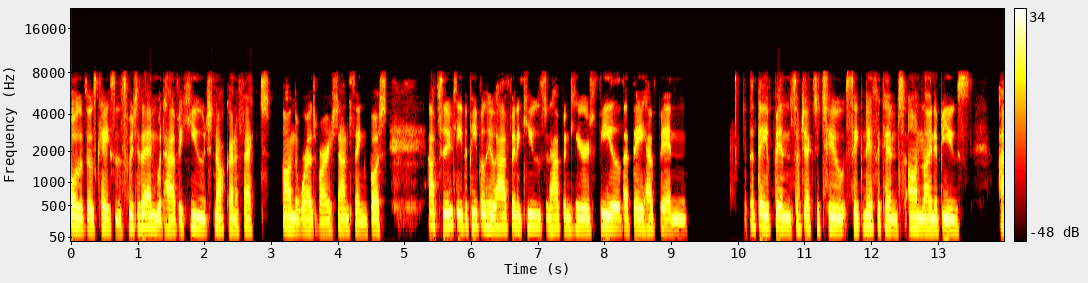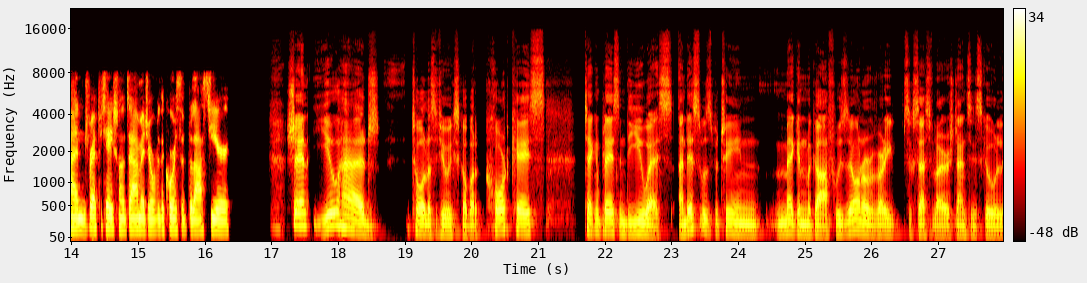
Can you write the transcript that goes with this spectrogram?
all of those cases which then would have a huge knock-on effect on the world of Irish dancing. But absolutely the people who have been accused and have been cleared feel that they have been that they've been subjected to significant online abuse and reputational damage over the course of the last year Shane, you had told us a few weeks ago about a court case taking place in the US, and this was between Megan McGough, who's the owner of a very successful Irish dancing school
